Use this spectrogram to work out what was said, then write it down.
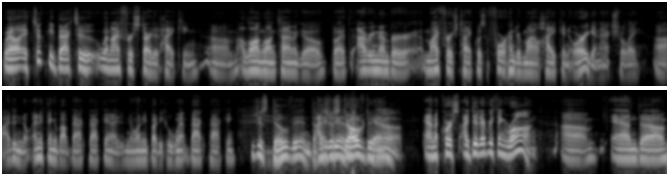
Well, it took me back to when I first started hiking um, a long, long time ago. But I remember my first hike was a 400 mile hike in Oregon, actually. Uh, I didn't know anything about backpacking. I didn't know anybody who went backpacking. You just dove in. I just in. dove in. Yeah. And of course, I did everything wrong. Um, and uh,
